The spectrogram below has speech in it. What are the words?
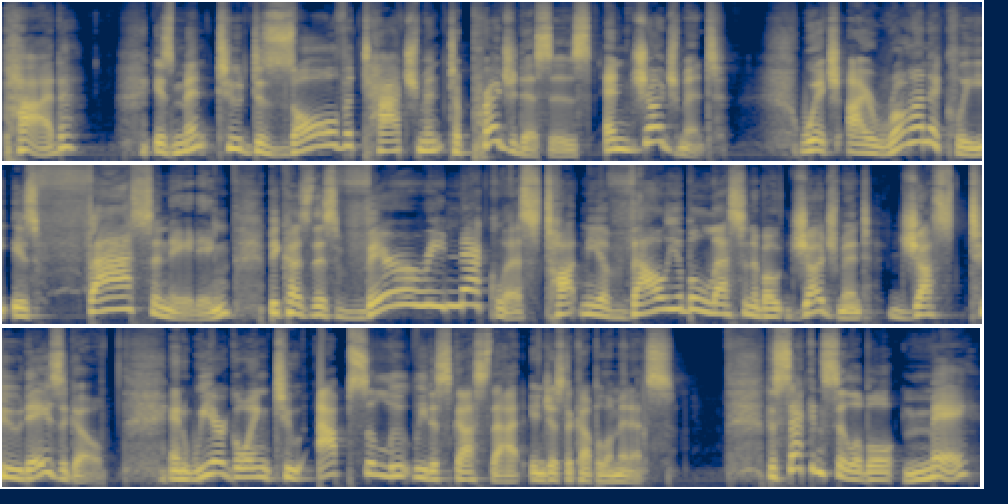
pad, is meant to dissolve attachment to prejudices and judgment, which ironically is fascinating because this very necklace taught me a valuable lesson about judgment just two days ago. And we are going to absolutely discuss that in just a couple of minutes. The second syllable, me,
